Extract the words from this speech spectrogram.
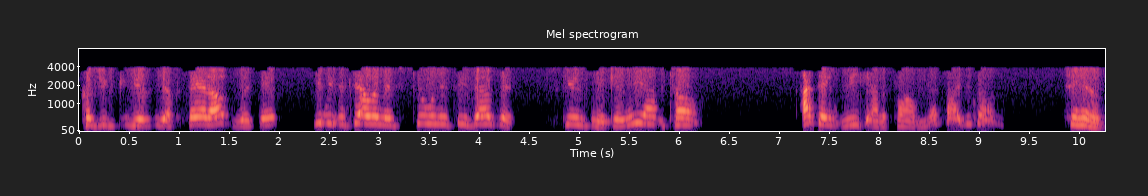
because you, you're, you're fed up with it. You need to tell him as soon as he does it. Excuse me, can we have a talk? I think we got a problem. That's how you come to him.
